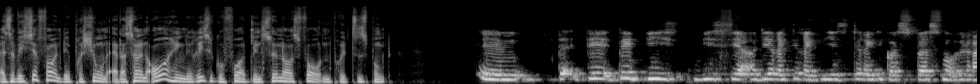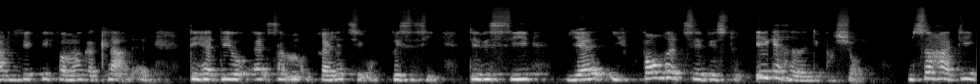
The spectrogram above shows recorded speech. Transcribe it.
Altså hvis jeg får en depression, er der så en overhængende risiko for, at min søn også får den på et tidspunkt? Øhm, det, det vi, vi ser, og det er rigtig, rigtig, det er et rigtig godt spørgsmål, og det er ret vigtigt for mig at gøre klart, at det her det er jo alt sammen relativ risici. Det vil sige, ja, i forhold til hvis du ikke havde en depression, så har din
